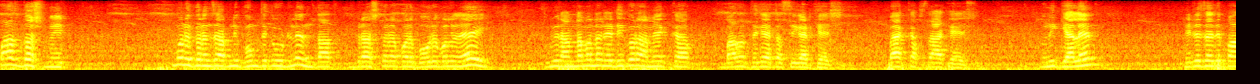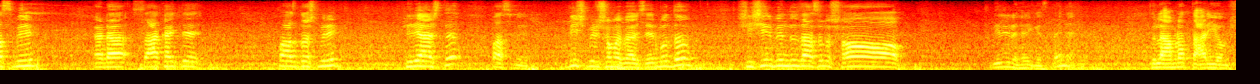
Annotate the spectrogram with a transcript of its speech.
পাঁচ, দশ মিনিট। মনে করেন যে আপনি ঘুম থেকে উঠলেন, দাঁত ব্রাশ করার পরে বউরে বলেন এই, তুমি রান্নাবান্না রেডি করো, আমি এক কাপ বাজার থেকে একটা সিগারেট খেয়ে আসি বা এক কাপ চা খেয়ে আসি। উনি গেলেন হেঁটে যাইতে পাঁচ মিনিট, একটা চা খাইতে পাঁচ, দশ মিনিট, ফিরে আসতে পাঁচ মিনিট, বিশ মিনিট সময় পেয়েছে এর মধ্যে শিশির বিন্দু যা ছিল সব বিলীন হয়ে গেছে, তাই না? তাহলে আমরা তারই অংশ।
